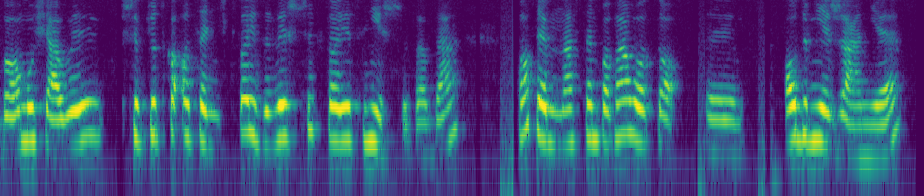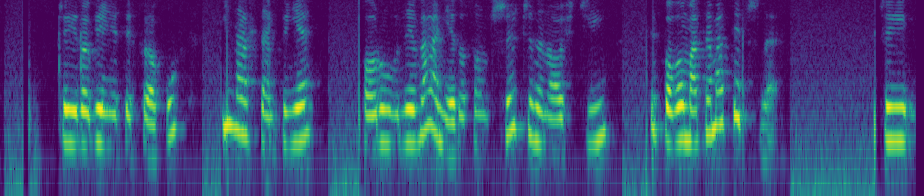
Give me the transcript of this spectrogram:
bo musiały szybciutko ocenić, kto jest wyższy, kto jest niższy, prawda? Potem następowało to y, odmierzanie, czyli robienie tych kroków i następnie porównywanie. To są trzy czynności typowo matematyczne. Czyli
